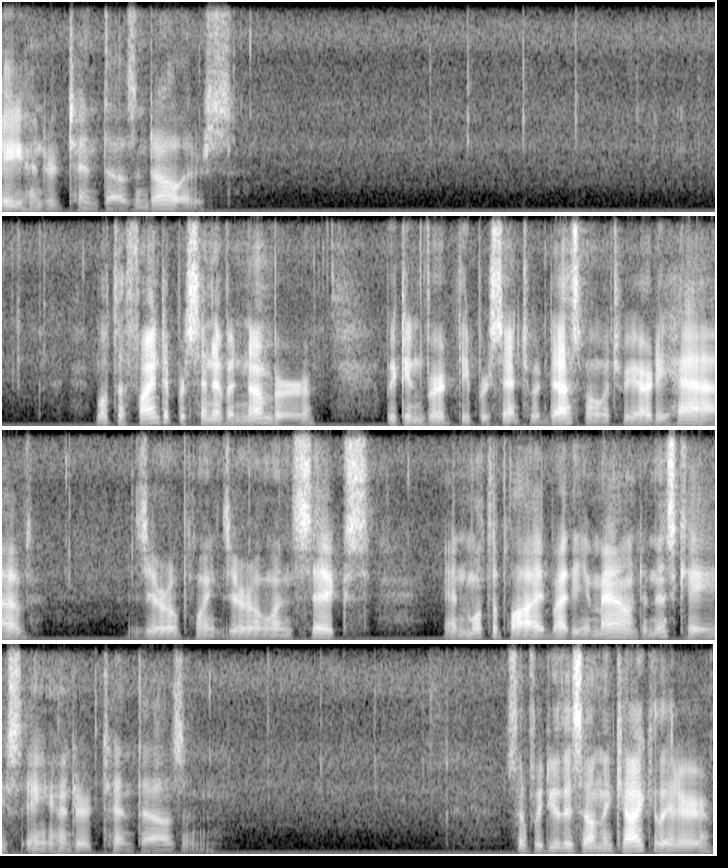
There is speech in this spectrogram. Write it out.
$810,000. Well, to find a percent of a number, we convert the percent to a decimal, which we already have, 0.016, and multiply by the amount, in this case, 810,000. So if we do this on the calculator,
